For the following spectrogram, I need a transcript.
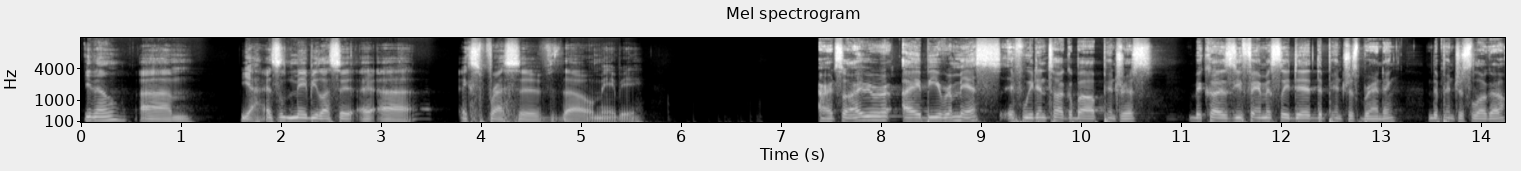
You know, um, yeah, it's maybe less uh, uh, expressive though. Maybe. All right, so I I'd be remiss if we didn't talk about Pinterest because you famously did the Pinterest branding, the Pinterest logo.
